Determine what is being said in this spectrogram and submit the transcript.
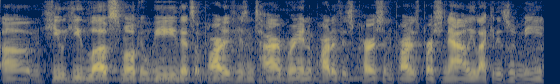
Um, he he loves smoking weed. That's a part of his entire brand, a part of his person, a part of his personality, like it is with me.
